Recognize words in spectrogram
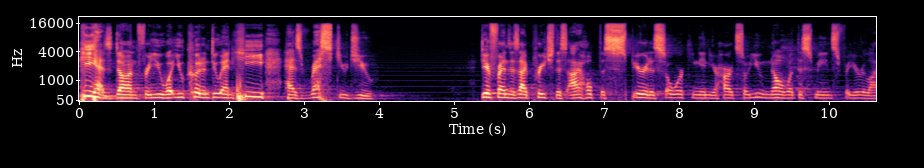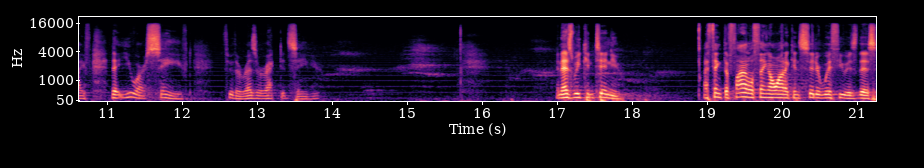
He has done for you what you couldn't do, and He has rescued you. Dear friends, as I preach this, I hope the Spirit is so working in your heart so you know what this means for your life that you are saved through the resurrected Savior. And as we continue, I think the final thing I want to consider with you is this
